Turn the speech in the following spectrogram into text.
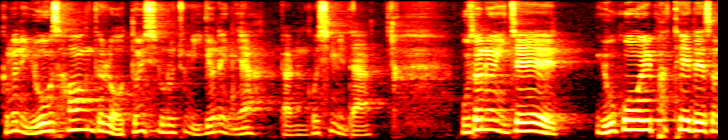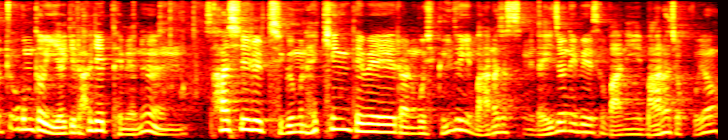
그러면 이 상황들을 어떤 식으로 좀 이겨냈냐라는 것입니다. 우선은 이제 요거의 파트에 대해서 조금 더 이야기를 하게 되면은 사실 지금은 해킹 대회라는 것이 굉장히 많아졌습니다. 예전에 비해서 많이 많아졌고요.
